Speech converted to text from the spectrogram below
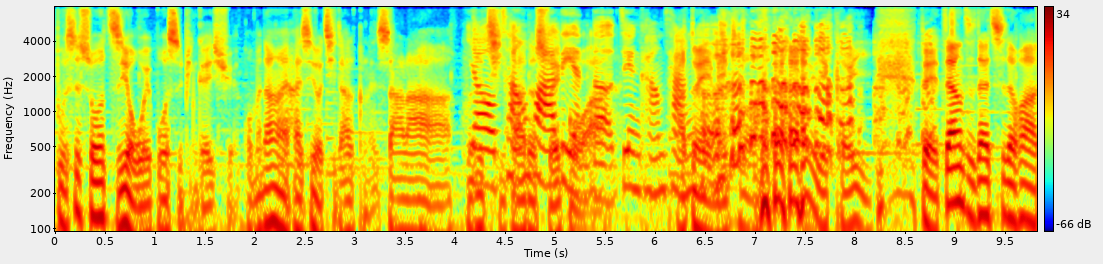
不是说只有微波食品可以选，我们当然还是有其他的可能沙拉啊，或者其他的水果啊，健康餐对，没错，也可以。对，这样子在吃的话，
